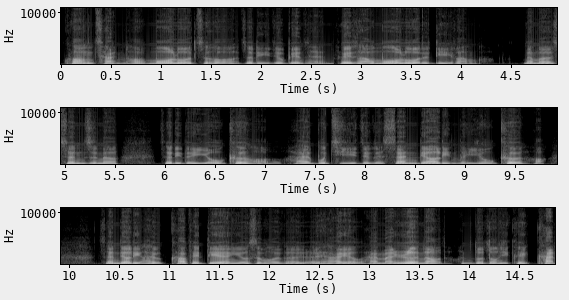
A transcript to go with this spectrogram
矿产哈没落之后，这里就变成非常没落的地方。那么甚至呢，这里的游客哈还不及这个山雕岭的游客哈。山雕岭还有咖啡店，有什么的？哎，还有还蛮热闹的，很多东西可以看。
